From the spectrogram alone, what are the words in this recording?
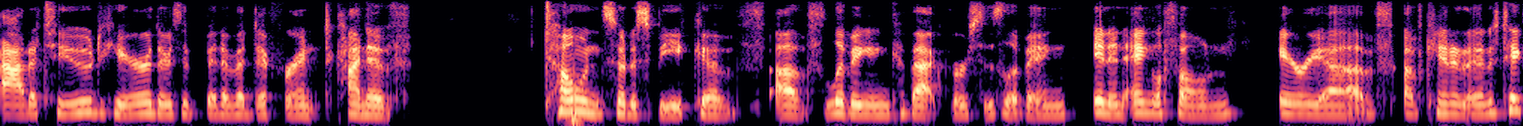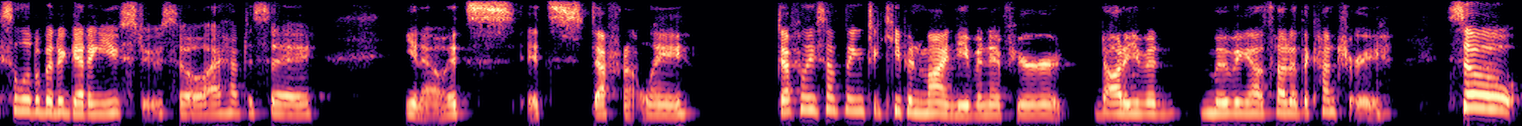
attitude here. There's a bit of a different kind of tone, so to speak, of of living in Quebec versus living in an anglophone area of, of Canada. And it takes a little bit of getting used to. So I have to say, you know, it's it's definitely definitely something to keep in mind, even if you're not even moving outside of the country. So,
